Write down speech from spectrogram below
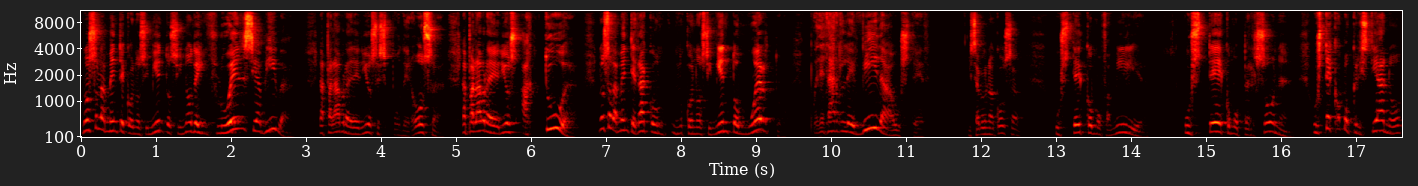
no solamente conocimiento, sino de influencia viva. La palabra de Dios es poderosa. La palabra de Dios actúa. No solamente da conocimiento muerto, puede darle vida a usted. Y sabe una cosa, usted como familia, usted como persona, usted como cristiano,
